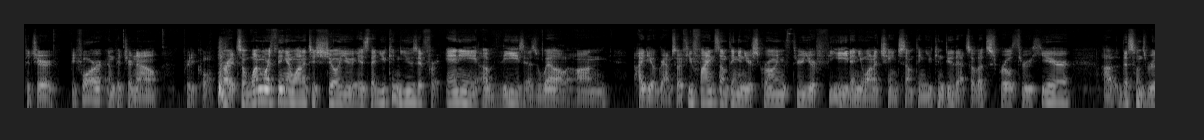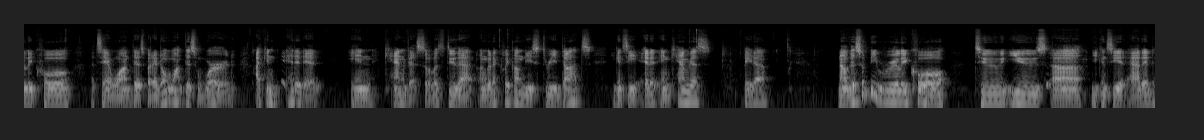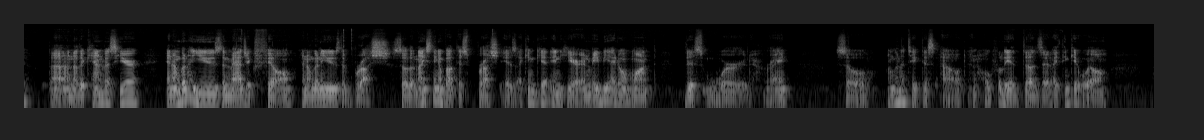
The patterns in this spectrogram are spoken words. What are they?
picture before and picture now, pretty cool. All right, so one more thing I wanted to show you is that you can use it for any of these as well on ideogram. So if you find something and you're scrolling through your feed and you want to change something, you can do that. So let's scroll through here. Uh, this one's really cool. Let's say I want this, but I don't want this word. I can edit it in Canvas. So let's do that. I'm going to click on these three dots. You can see edit in Canvas, beta. Now this would be really cool to use. Uh, you can see it added uh, another canvas here. And I'm gonna use the magic fill and I'm gonna use the brush. So the nice thing about this brush is I can get in here and maybe I don't want this word, right? So I'm gonna take this out and hopefully it does it. I think it will.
